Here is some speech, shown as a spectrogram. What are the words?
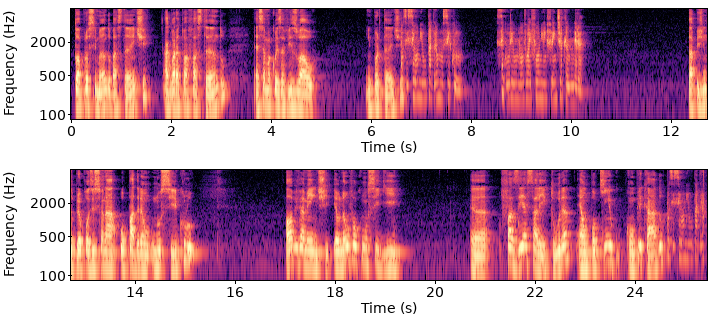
Estou aproximando bastante, agora estou afastando. Essa é uma coisa visual importante. Posicione o padrão no círculo. Segure um novo iPhone em frente à câmera. tá pedindo para eu posicionar o padrão no círculo. Obviamente, eu não vou conseguir uh, fazer essa leitura, é um pouquinho complicado. Posicione um padrão.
